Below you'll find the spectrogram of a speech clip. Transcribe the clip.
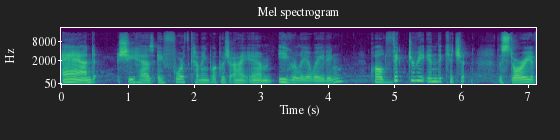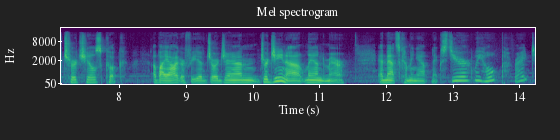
And she has a forthcoming book, which I am eagerly awaiting, called Victory in the Kitchen The Story of Churchill's Cook, a biography of Georgian, Georgina Landemare. And that's coming out next year, we hope, right?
